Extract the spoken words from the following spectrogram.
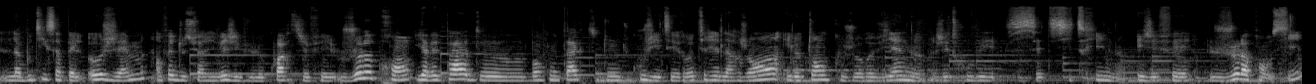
la boutique s'appelle Ogem. En fait, je suis arrivée, j'ai vu le quartz, j'ai fait je le prends. Il n'y avait pas de bon contact, donc du coup, j'ai été retirer de l'argent. Et le temps que je revienne, j'ai trouvé cette citrine et j'ai fait je la prends aussi.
